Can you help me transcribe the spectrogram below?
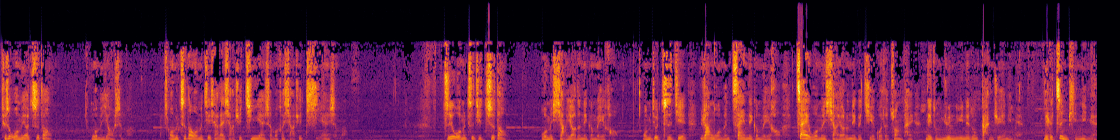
就是我们要知道我们要什么，我们知道我们接下来想去经验什么和想去体验什么。只有我们自己知道我们想要的那个美好，我们就直接让我们在那个美好，在我们想要的那个结果的状态、那种韵律、那种感觉里面。那个正品里面，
